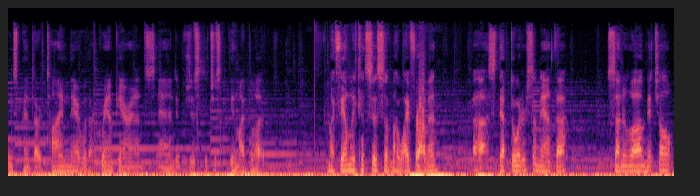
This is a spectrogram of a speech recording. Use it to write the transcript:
we spent our time there with our grandparents, and it was just it's just in my blood. My family consists of my wife Robin, uh, stepdaughter Samantha, son-in-law Mitchell,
